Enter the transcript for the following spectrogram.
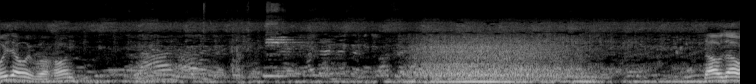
ওই যাও হন যাও যাও।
